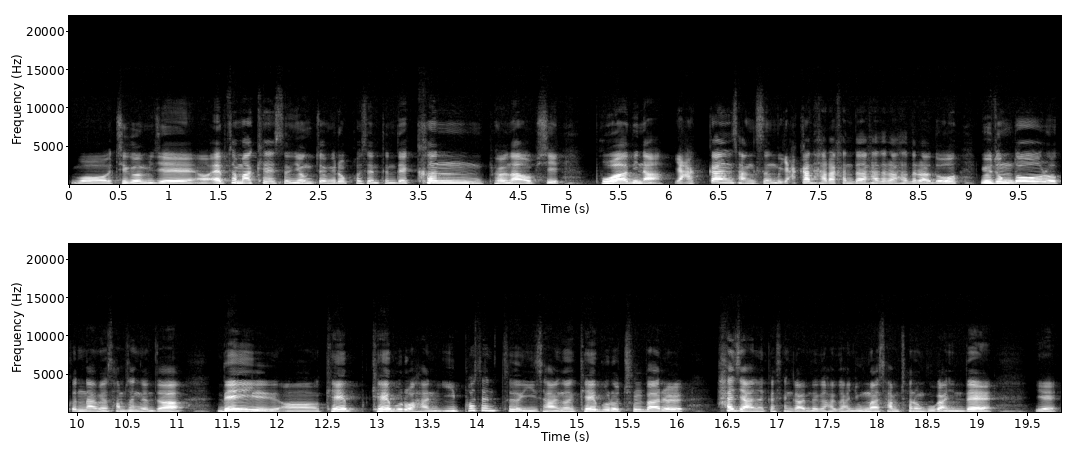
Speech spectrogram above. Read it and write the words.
뭐 지금 이제 어, 애프터마켓은 0.15%인데 큰 변화 없이 보합이나 약간 상승, 뭐 약간 하락한다 하더라 하더라도 요 정도로 끝나면 삼성전자 내일 어, 갭, 갭으로 한 2% 이상은 갭으로 출발을 하지 않을까 생각합니다. 한 6만 3천 원 구간인데 예,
